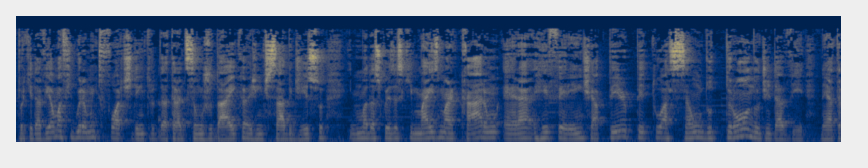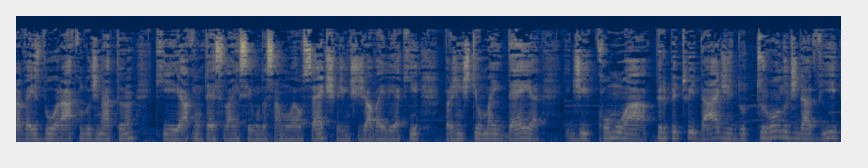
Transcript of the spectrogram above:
porque Davi é uma figura muito forte dentro da tradição judaica, a gente sabe disso, uma das coisas que mais marcaram era referente à perpetuação do trono de Davi, né, através do oráculo de Natã, que acontece lá em 2 Samuel 7, a gente já vai ler aqui para a gente ter uma ideia de como a perpetuidade do trono de Davi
